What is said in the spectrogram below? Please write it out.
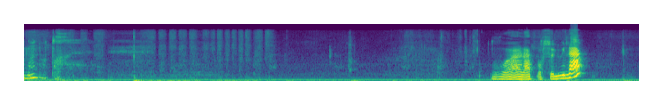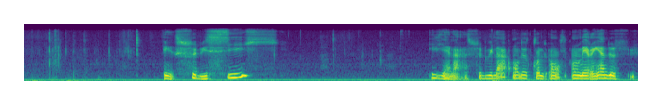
Un autre. Voilà pour celui-là. Et celui-ci il vient là. Celui-là, on ne on, met rien dessus.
